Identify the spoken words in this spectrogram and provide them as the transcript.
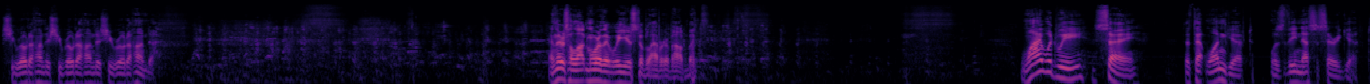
She wrote a Honda, she wrote a Honda, she wrote a Honda. And there's a lot more that we used to blabber about, but. Why would we say that that one gift was the necessary gift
